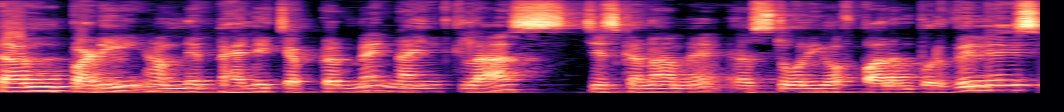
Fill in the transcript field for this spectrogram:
टर्म पढ़ी। हमने पहले चैप्टर में नाइन्थ क्लास जिसका नाम है स्टोरी ऑफ़ पालमपुर विलेज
